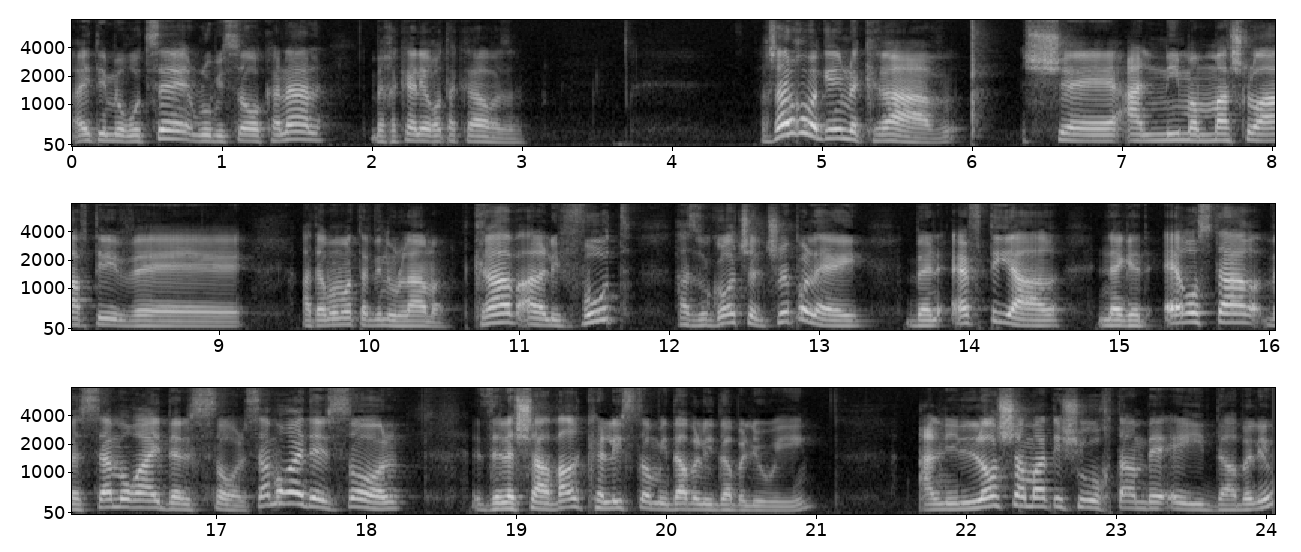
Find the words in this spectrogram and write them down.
הייתי מרוצה, רובי סור כנ"ל, מחכה לראות את הקרב הזה. עכשיו אנחנו מגיעים לקרב שאני ממש לא אהבתי ואתם עוד מעט תבינו למה. קרב על אליפות הזוגות של Triple A בין FTR נגד אירוסטאר וסמוראי דל סול. סמוראי דל סול זה לשעבר קליסטו מ-WWE אני לא שמעתי שהוא הוחתם ב-AEW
